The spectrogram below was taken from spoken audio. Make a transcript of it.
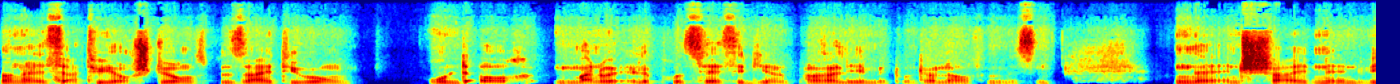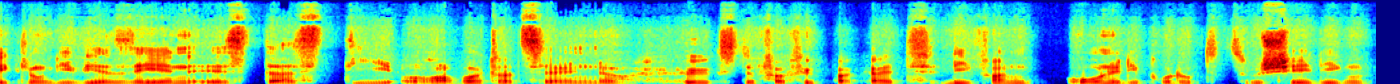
sondern es ist natürlich auch Störungsbeseitigung und auch manuelle Prozesse, die dann parallel mit unterlaufen müssen. Eine entscheidende Entwicklung, die wir sehen, ist, dass die Roboterzellen eine höchste Verfügbarkeit liefern, ohne die Produkte zu beschädigen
